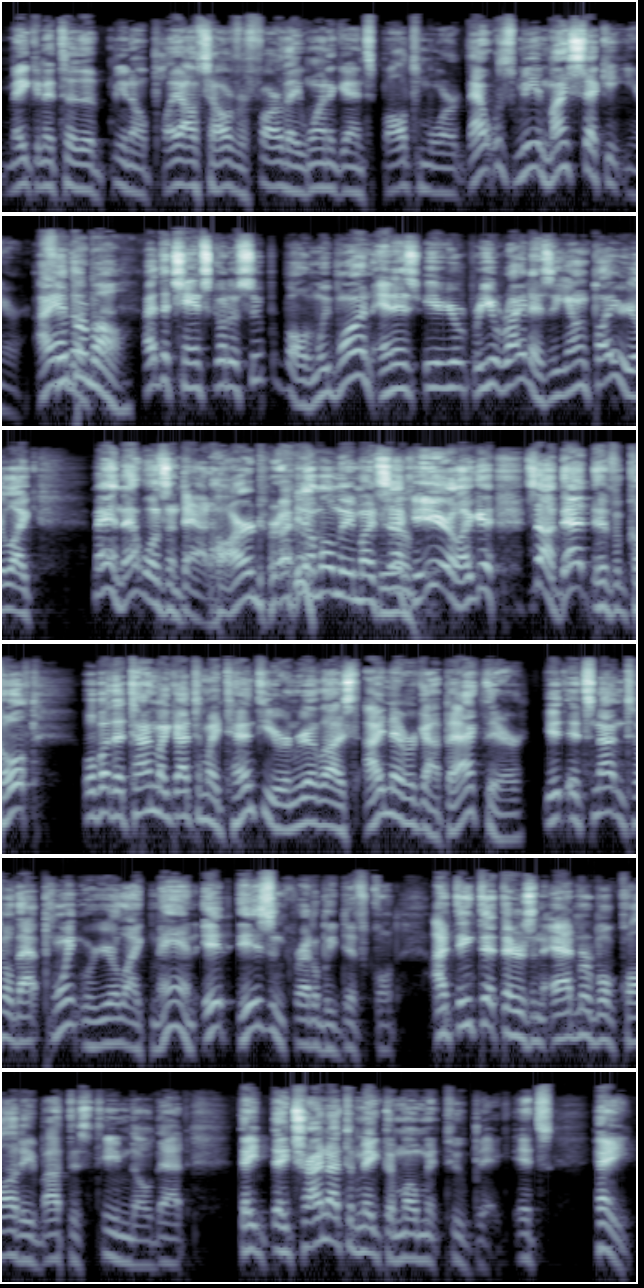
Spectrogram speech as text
making it to the you know playoffs, however far they went against Baltimore. That was me in my second year. I Super had the, Bowl. I had the chance to go to a Super Bowl and we won. And as you're, you're right, as a young player, you're like, man, that wasn't that hard, right? I'm only in my second yeah. year. Like it's not that difficult. Well, by the time I got to my 10th year and realized I never got back there, it, it's not until that point where you're like, man, it is incredibly difficult. I think that there's an admirable quality about this team, though, that they, they try not to make the moment too big. It's hey,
